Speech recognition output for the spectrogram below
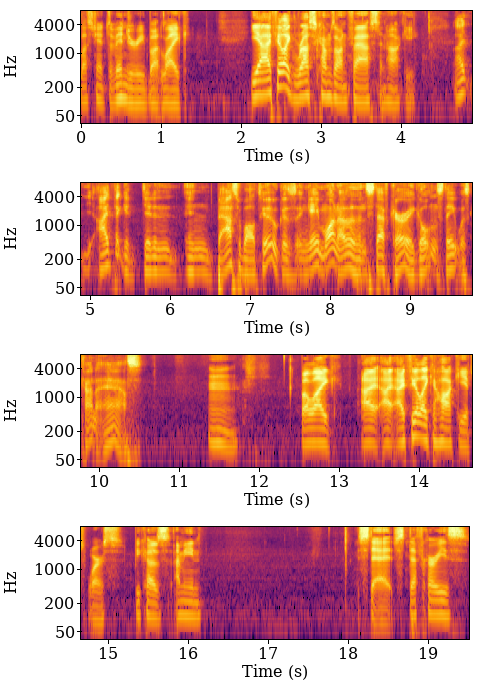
less chance of injury. But like, yeah, I feel like rust comes on fast in hockey. I I think it did in, in basketball too, because in game one, other than Steph Curry, Golden State was kind of ass. But like, I, I, I feel like in hockey it's worse because I mean, Ste- Steph Curry's.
